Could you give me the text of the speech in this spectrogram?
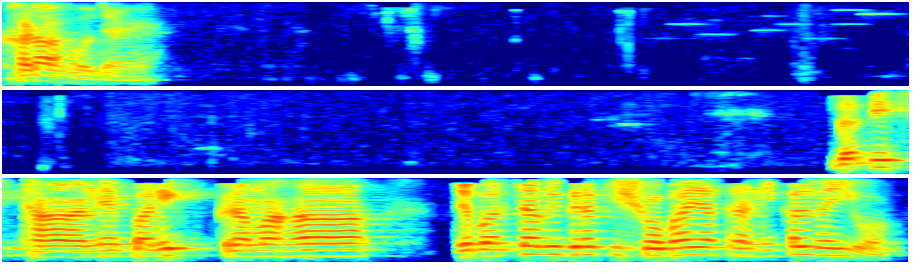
खड़ा हो जाए। गति स्थान परिक्रम। जब अर्चा विग्रह की शोभा यात्रा निकल रही हो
